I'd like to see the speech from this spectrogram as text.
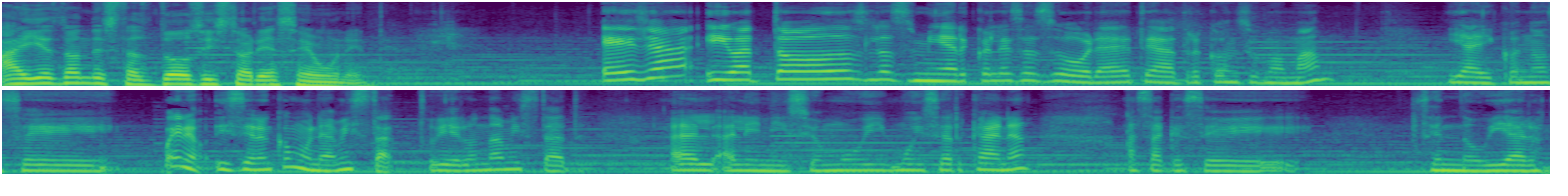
Ahí es donde estas dos historias se unen. Ella iba todos los miércoles a su hora de teatro con su mamá y ahí conoce, bueno, hicieron como una amistad, tuvieron una amistad al, al inicio muy, muy cercana hasta que se, se ennoviaron.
